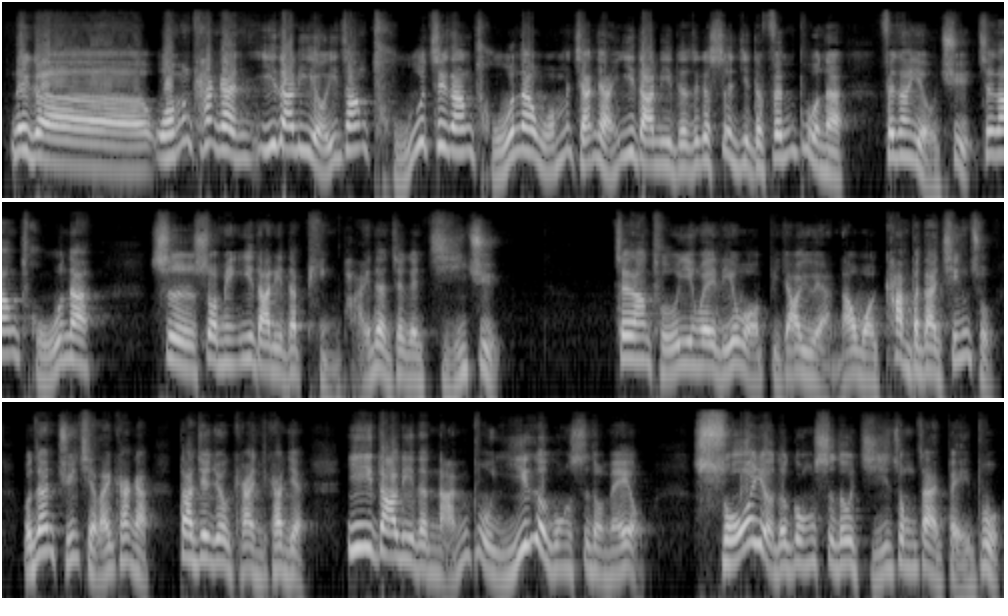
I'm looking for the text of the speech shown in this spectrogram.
那个，我们看看意大利有一张图，这张图呢，我们讲讲意大利的这个设计的分布呢，非常有趣。这张图呢，是说明意大利的品牌的这个集聚。这张图因为离我比较远了，我看不太清楚。我这样举起来看看，大家就看看见意大利的南部一个公司都没有，所有的公司都集中在北部。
